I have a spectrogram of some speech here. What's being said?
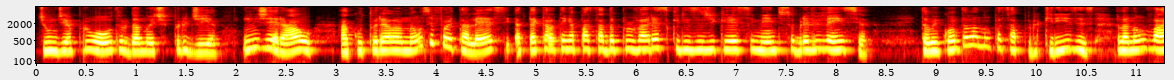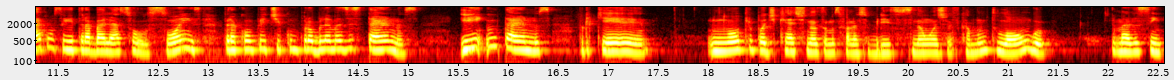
de um dia para o outro, da noite para o dia. Em geral, a cultura ela não se fortalece até que ela tenha passado por várias crises de crescimento e sobrevivência. Então, enquanto ela não passar por crises, ela não vai conseguir trabalhar soluções para competir com problemas externos e internos, porque em outro podcast nós vamos falar sobre isso, senão hoje vai ficar muito longo. Mas assim,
